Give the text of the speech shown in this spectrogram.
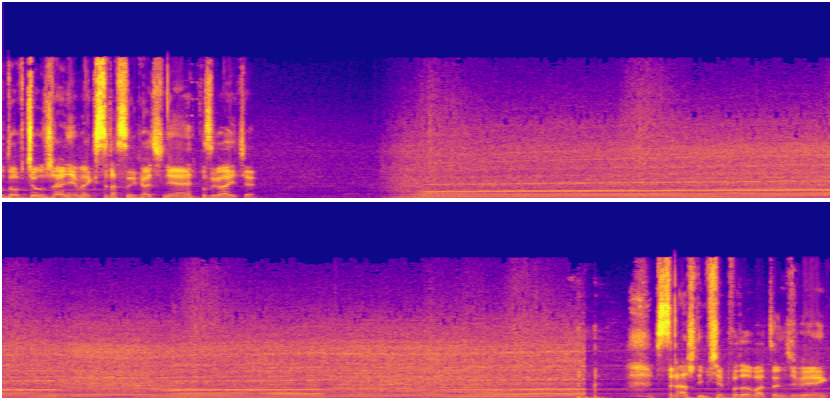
Pod obciążeniem ekstra słychać, nie? Posłuchajcie. Strasznie mi się podoba ten dźwięk.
